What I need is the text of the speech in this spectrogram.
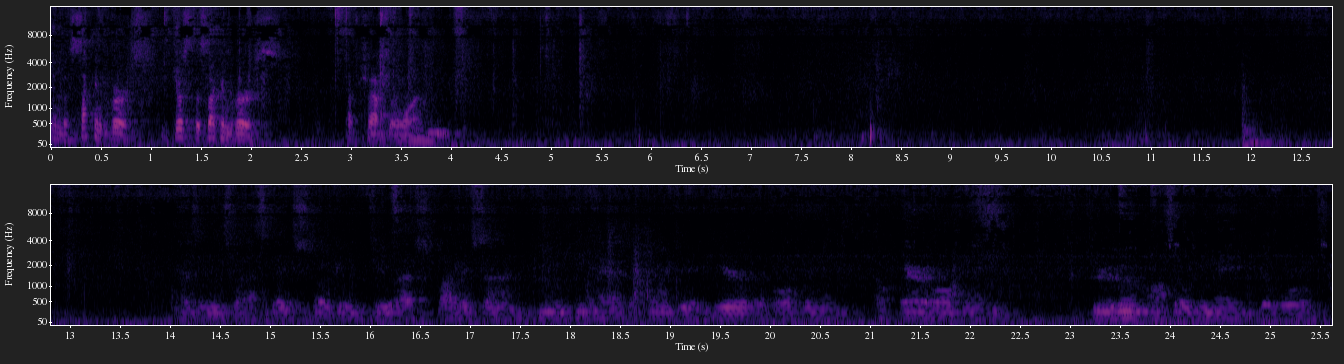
in the second verse, just the second verse of chapter 1. Has in these last days spoken to us by his Son, whom he has appointed heir of all things, heir of all things, through whom also he made the worlds.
